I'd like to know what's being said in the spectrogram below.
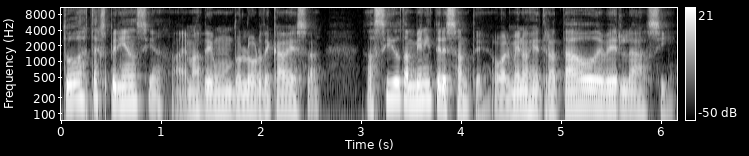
Toda esta experiencia, además de un dolor de cabeza, ha sido también interesante, o al menos he tratado de verla así.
